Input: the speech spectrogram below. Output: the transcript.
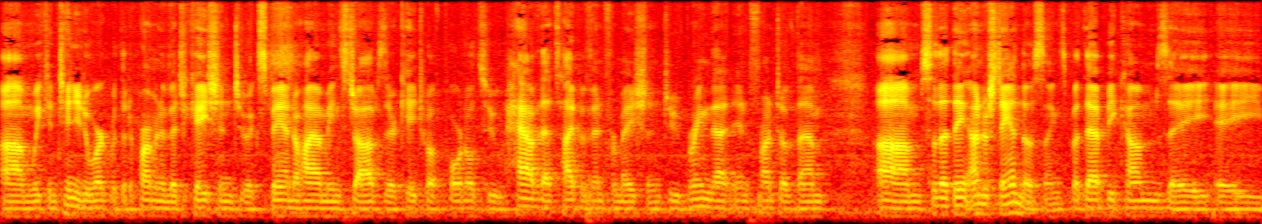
Um, we continue to work with the Department of Education to expand Ohio Means Jobs, their K 12 portal, to have that type of information, to bring that in front of them um, so that they understand those things. But that becomes a, a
